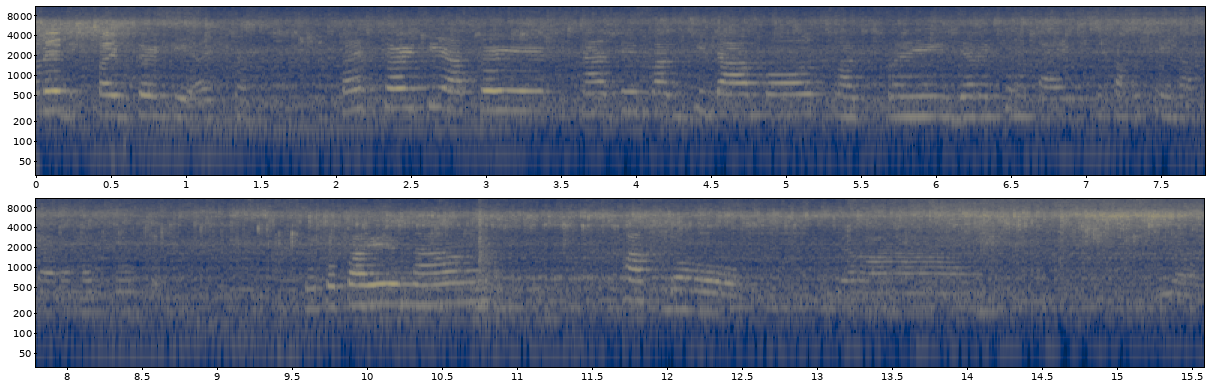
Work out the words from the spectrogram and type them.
Already 5.30 ay siya. 5.30 after natin maghilamos, mag-pray, diretso na tayo sa kusina para magluto. Luto tayo ng hotdog. Yan. Yan.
